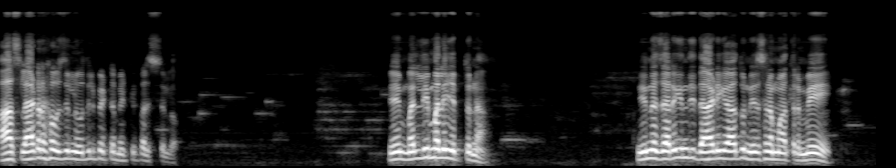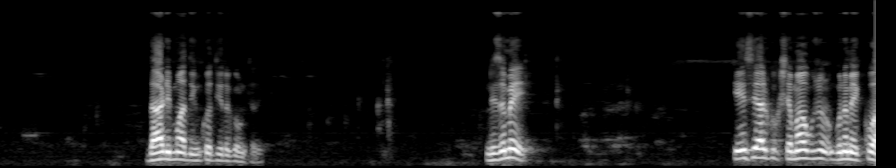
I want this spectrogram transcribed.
ఆ స్లాటర్ హౌజుల్ని వదిలిపెట్టాం ఎట్టి పరిస్థితుల్లో. నేను మళ్ళీ మళ్ళీ చెప్తున్నా. నిన్న జరిగింది దాడి కాదు నిరసన మాత్రమే. దాడి మాది ఇంకో తీరుగా ఉంటుంది. నిజమే. కేసీఆర్కు క్షమా గుణం ఎక్కువ.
